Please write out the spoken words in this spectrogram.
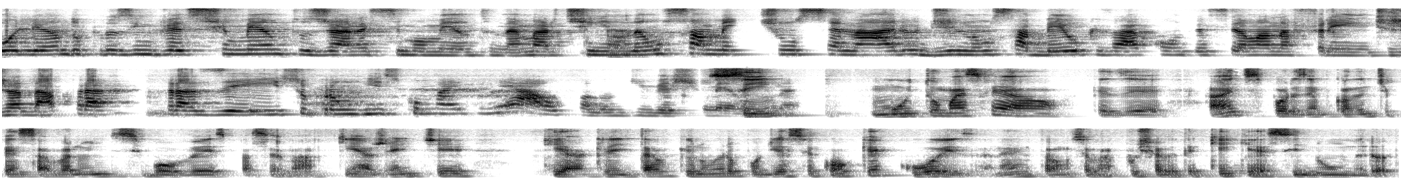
olhando para os investimentos já nesse momento, né, Martim? Ah. Não somente um cenário de não saber o que vai acontecer lá na frente, já dá para trazer isso para um risco mais real, falando de investimento, Sim. né? Muito mais real. Quer dizer, antes, por exemplo, quando a gente pensava no índice Bovespa, sei lá, tinha gente que acreditava que o número podia ser qualquer coisa, né? Então, você vai, puxa, o que é esse número?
